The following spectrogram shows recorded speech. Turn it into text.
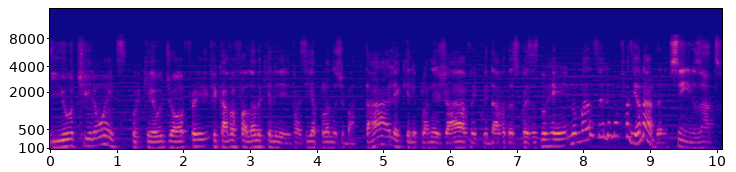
E o Tyrion antes, porque o Joffrey ficava falando que ele fazia planos de batalha, que ele planejava e cuidava das coisas do reino, mas ele não fazia nada. Né? Sim, exato.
